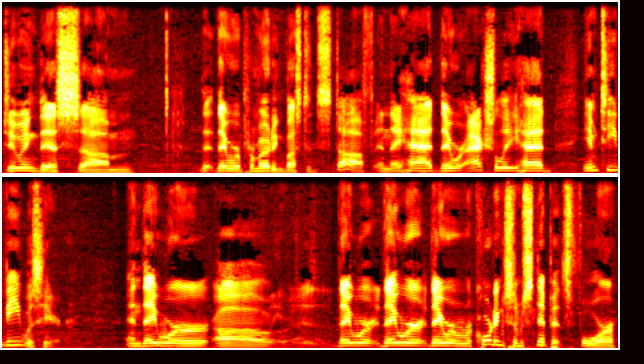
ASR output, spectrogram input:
doing this. Um, they were promoting busted stuff, and they had they were actually had MTV was here, and they were uh, they were they were they were recording some snippets for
